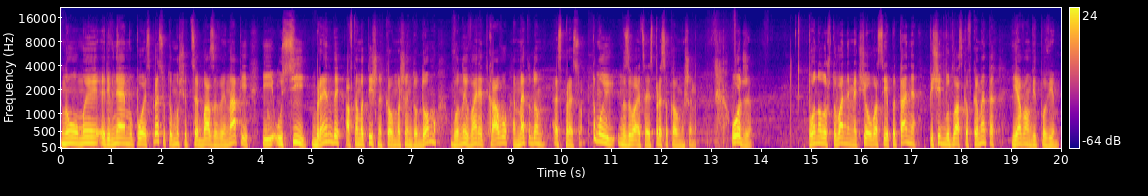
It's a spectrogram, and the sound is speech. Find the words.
Ну, ми рівняємо по еспресо, тому що це базовий напій, і усі бренди автоматичних кавомашин додому вони варять каву методом еспресо. Тому і називається еспресо кавомашина. Отже, по налаштуванням, якщо у вас є питання, пишіть, будь ласка, в коментах, я вам відповім.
